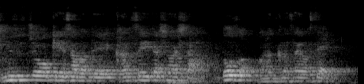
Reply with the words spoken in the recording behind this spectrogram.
清水町警察で完成いたしました。どうぞご覧くださいませ。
